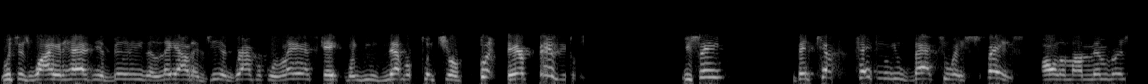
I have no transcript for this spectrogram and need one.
which is why it has the ability to lay out a geographical landscape when you've never put your foot there physically. You see, they kept taking you back to a space. All of my members,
